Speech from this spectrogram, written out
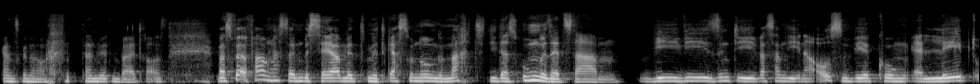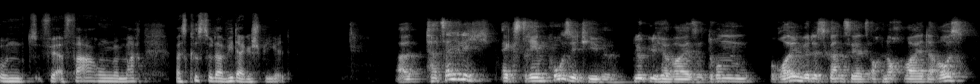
Ganz genau, dann wird ein Wald draus. Was für Erfahrungen hast du denn bisher mit, mit Gastronomen gemacht, die das umgesetzt haben? Wie, wie sind die, was haben die in der Außenwirkung erlebt und für Erfahrungen gemacht? Was kriegst du da wiedergespiegelt? Äh, tatsächlich extrem positive, glücklicherweise. Drum rollen wir das Ganze jetzt auch noch weiter aus.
